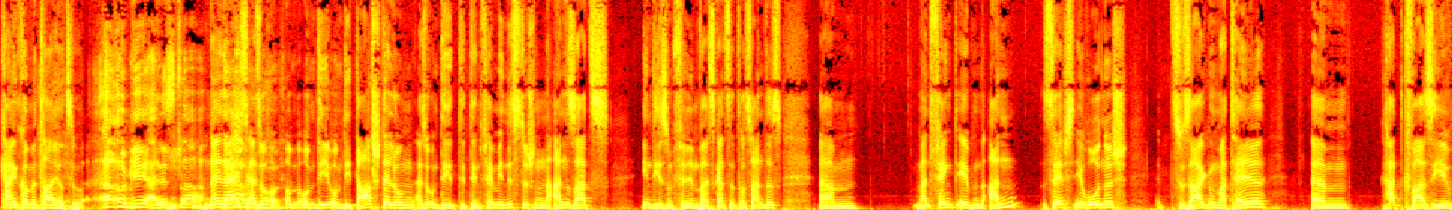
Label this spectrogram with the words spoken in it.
Kein Kommentar hierzu. Ah, okay, alles klar. Nein, nein, ja, also um, um die um die Darstellung, also um die, den feministischen Ansatz in diesem Film, weil es ganz interessant ist. Ähm, man fängt eben an, selbstironisch zu sagen, Mattel ähm, hat quasi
